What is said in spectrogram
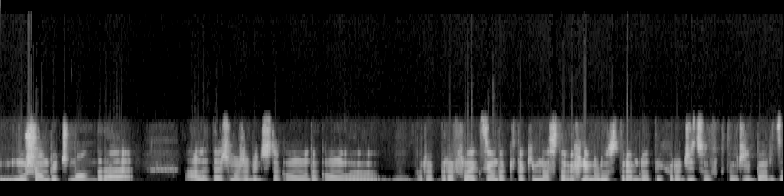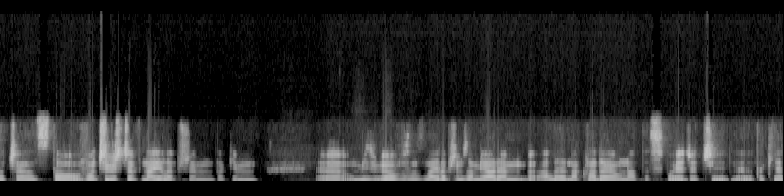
muszą być mądre, ale też może być taką, taką e, refleksją, tak, takim nastawionym lustrem do tych rodziców, którzy bardzo często, oczywiście w najlepszym takim e, z najlepszym zamiarem, ale nakładają na te swoje dzieci e, takie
